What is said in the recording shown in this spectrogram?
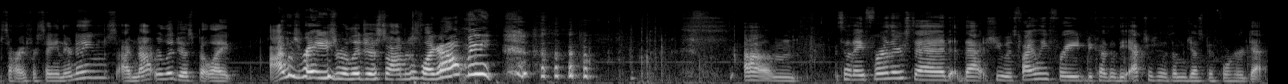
sorry for saying their names. I'm not religious, but like I was raised religious, so I'm just like, help me. um, so they further said that she was finally freed because of the exorcism just before her death.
